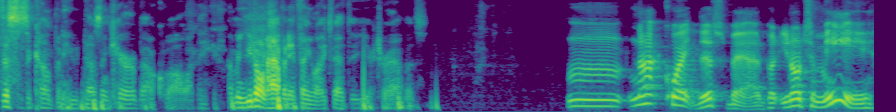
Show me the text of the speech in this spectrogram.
this is a company who doesn't care about quality. I mean, you don't have anything like that, do you, Travis? Mm, not quite this bad, but you know, to me,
